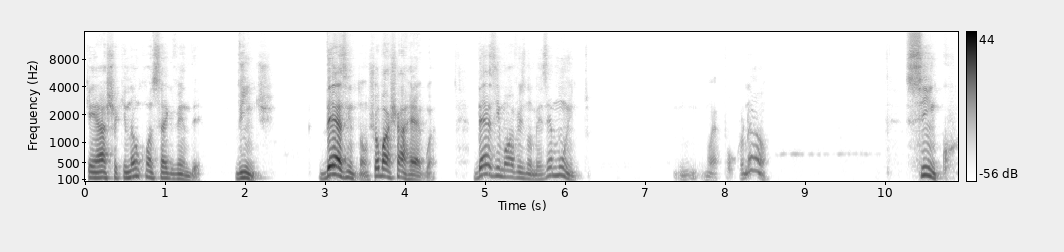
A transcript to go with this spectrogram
quem acha que não consegue vender. 20. 10, então. Deixa eu baixar a régua. 10 imóveis no mês é muito. Não é pouco, não. 5.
